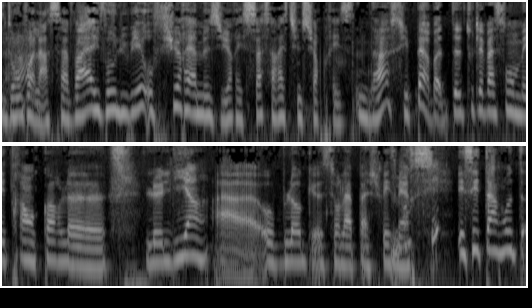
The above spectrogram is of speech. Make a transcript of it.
Donc Ah. voilà, ça va évoluer au fur et à mesure et ça, ça reste une surprise. Ah, super. Bah, de toutes les façons, on mettra encore le, le lien à- au blog sur la page Facebook. Merci. Et c'est un, re-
